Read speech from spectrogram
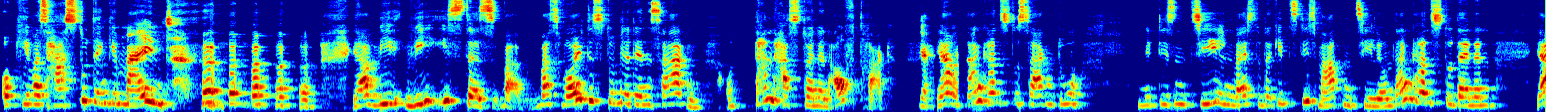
okay, was hast du denn gemeint? ja, wie, wie ist das? Was wolltest du mir denn sagen? Und dann hast du einen Auftrag. Ja, ja und dann kannst du sagen, du, mit diesen Zielen, weißt du, da gibt es die smarten Ziele und dann kannst du deinen, ja,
